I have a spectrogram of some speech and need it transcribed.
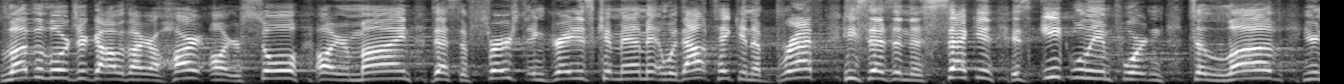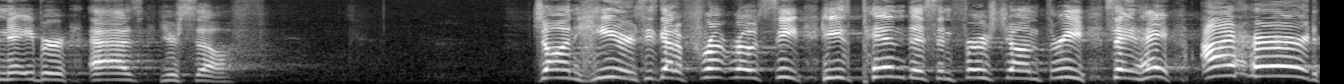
Love the Lord your God with all your heart, all your soul, all your mind. That's the first and greatest commandment. And without taking a breath, he says, And the second is equally important to love your neighbor as yourself. John hears, he's got a front row seat. He's penned this in 1 John 3, saying, Hey, I heard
